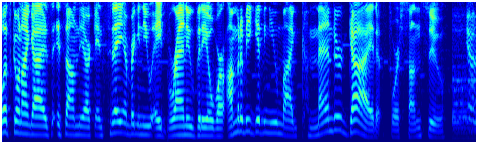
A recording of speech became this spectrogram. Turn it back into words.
what's going on guys? It's omniarch and today i'm bringing you a brand new video where i'm going to be giving you my commander guide for sun tzu. Yeah,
